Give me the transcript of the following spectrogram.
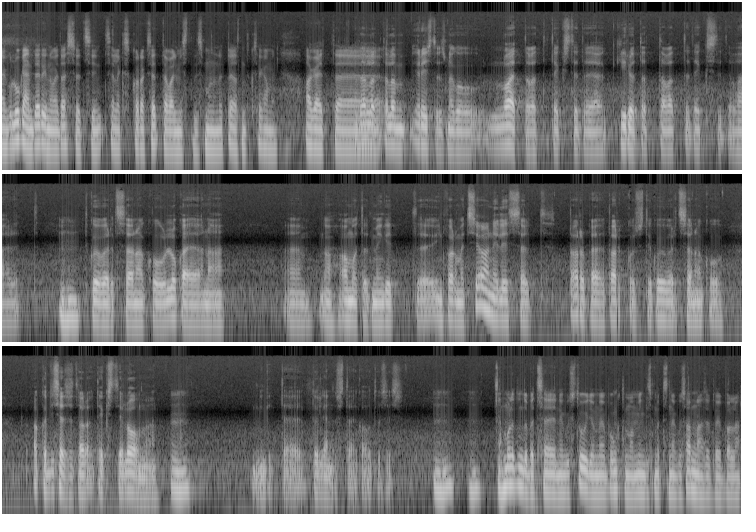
nagu lugenud erinevaid asju, et siin selleks korraks ette valmistades mul on need peas natuke segamini, aga et äh.... tal on, tal on eristus nagu loetavate tekstide ja kirjutatavate tekstide vahel, et mm, -hmm. et kuivõrd sa nagu lugejana ähm, noh, ammutad mingit äh, informatsiooni lihtsalt, tarbetarkust ja kuivõrd sa nagu hakkad ise seda teksti looma mm -hmm. mingite tõlgenduste kaudu siis mm. -hmm. mulle tundub, et see nagu stuudium ja punktum on mingis mõttes nagu sarnased võib-olla,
